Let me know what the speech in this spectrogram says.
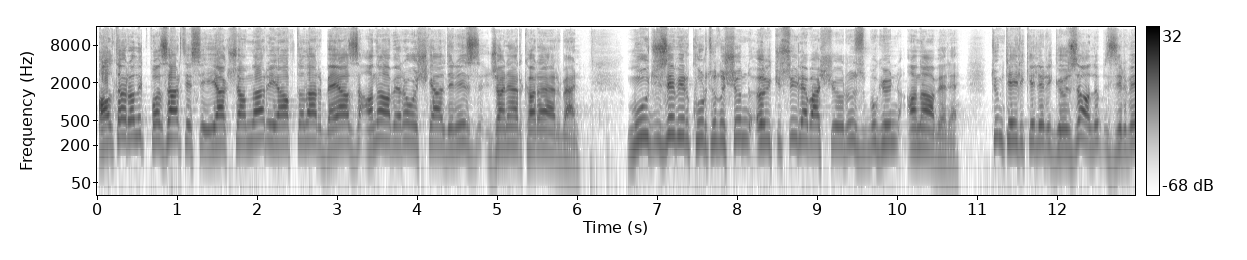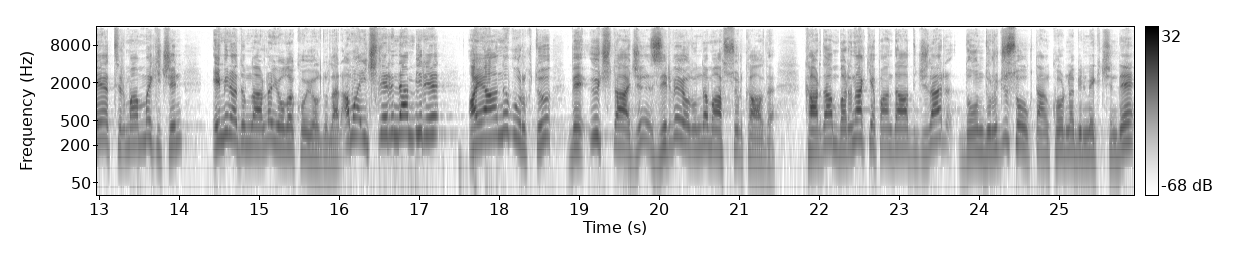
6 Aralık Pazartesi iyi akşamlar, iyi haftalar. Beyaz Ana Haber'e hoş geldiniz. Caner Karaer ben. Mucize bir kurtuluşun öyküsüyle başlıyoruz bugün Ana Haber'e. Tüm tehlikeleri göze alıp zirveye tırmanmak için emin adımlarla yola koyuldular. Ama içlerinden biri ayağını burktu ve 3 dağcı zirve yolunda mahsur kaldı. Kardan barınak yapan dağcılar dondurucu soğuktan korunabilmek için de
